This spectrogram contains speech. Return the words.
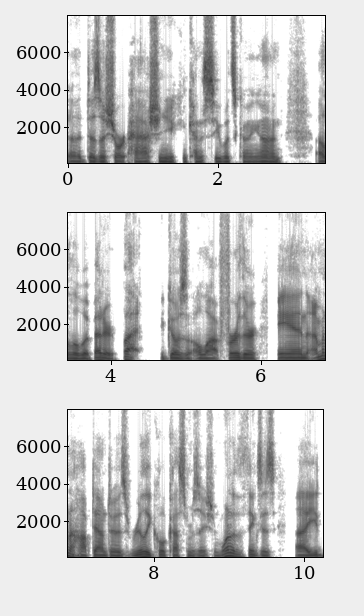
uh, does a short hash, and you can kind of see what's going on a little bit better. But it goes a lot further and i'm going to hop down to this really cool customization one of the things is uh, you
